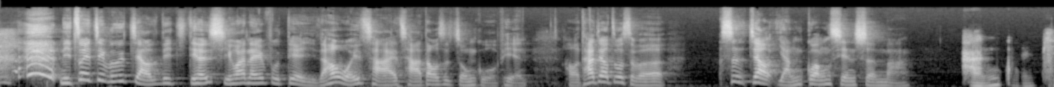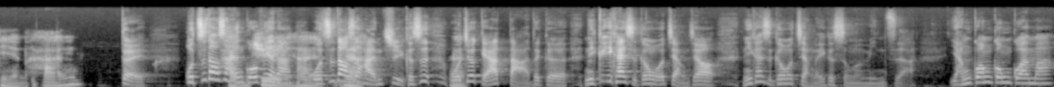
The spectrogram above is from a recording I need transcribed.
你最近不是讲你你很喜欢那一部电影？然后我一查还查到是中国片，好，它叫做什么？是叫《阳光先生》吗？韩国片，韩对，我知道是韩国片啊，我知道是韩剧，可是我就给他打这个。你一开始跟我讲叫，你一开始跟我讲了一个什么名字啊？阳光公关吗？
